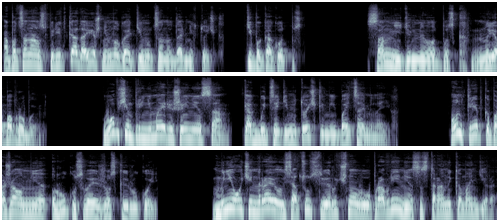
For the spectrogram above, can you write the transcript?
а пацанам с передка даешь немного оттянуться на дальних точках. Типа как отпуск». «Сомнительный отпуск, но я попробую». «В общем, принимай решение сам, как быть с этими точками и бойцами на них». Он крепко пожал мне руку своей жесткой рукой. Мне очень нравилось отсутствие ручного управления со стороны командира.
